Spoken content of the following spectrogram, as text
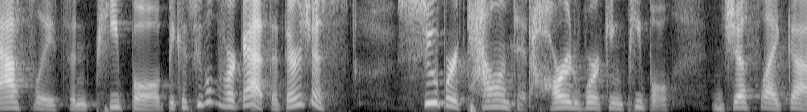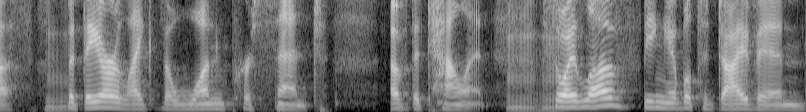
athletes and people because people forget that they're just super talented, hardworking people just like us, mm-hmm. but they are like the 1% of the talent. Mm-hmm. So I love being able to dive in,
